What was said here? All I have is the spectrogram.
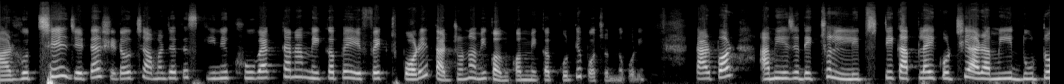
আর হচ্ছে যেটা, সেটা হচ্ছে আমার যাতে স্কিনে খুব একটা না মেকআপে এফেক্ট পড়ে, তার জন্য আমি কম কম মেকআপ করতে পছন্দ করি। তারপর আমি এই যে দেখছ লিপস্টিক অ্যাপ্লাই করছি, আর আমি দুটো,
